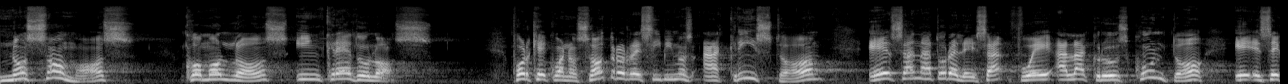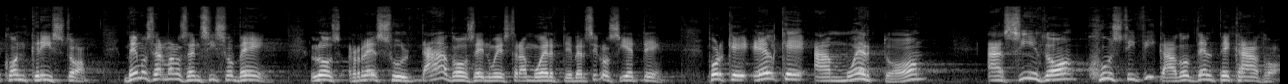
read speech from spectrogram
No somos como los incrédulos. Porque cuando nosotros recibimos a Cristo, esa naturaleza fue a la cruz junto ese con Cristo. Vemos, hermanos, en Ciso B, los resultados de nuestra muerte. Versículo 7. Porque el que ha muerto ha sido justificado del pecado.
